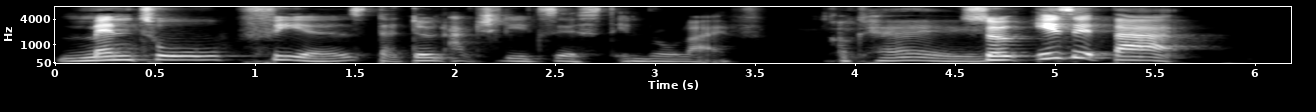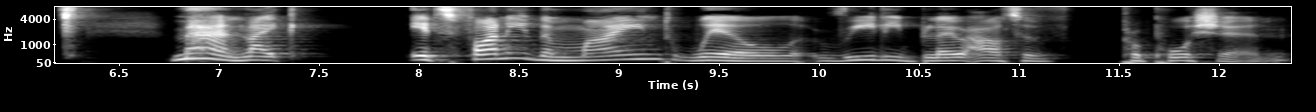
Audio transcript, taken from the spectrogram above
mental fears that don't actually exist in real life. Okay. So, is it that, man, like, it's funny, the mind will really blow out of proportion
